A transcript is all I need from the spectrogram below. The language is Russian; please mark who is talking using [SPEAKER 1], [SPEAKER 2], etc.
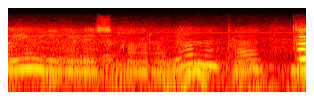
[SPEAKER 1] Києво-Євелійського району та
